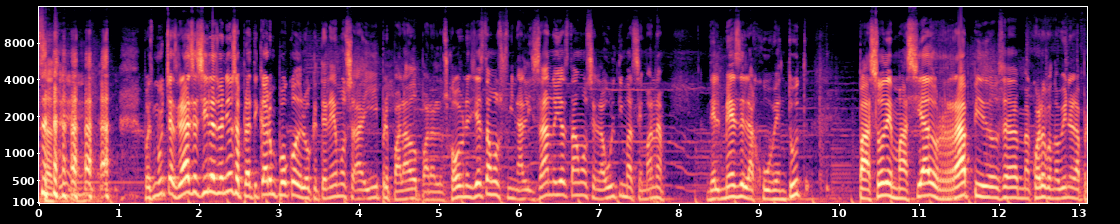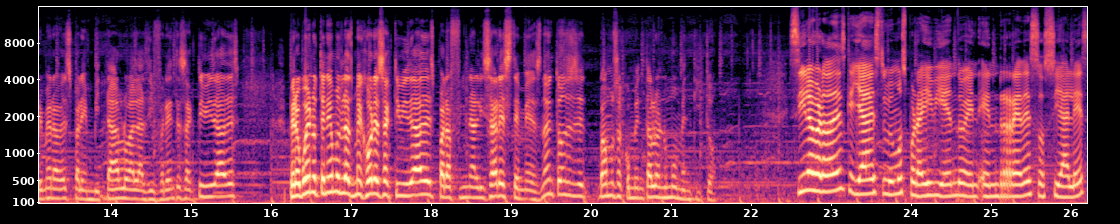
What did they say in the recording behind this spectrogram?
casa, Pues muchas gracias. Sí, les venimos a platicar un poco de lo que tenemos ahí preparado para los jóvenes. Ya estamos finalizando, ya estamos en la última semana del mes de la juventud. Pasó demasiado rápido, o sea, me acuerdo cuando vine la primera vez para invitarlo a las diferentes actividades. Pero bueno, tenemos las mejores actividades para finalizar este mes, ¿no? Entonces eh, vamos a comentarlo en un momentito. Sí, la verdad es que ya estuvimos por ahí viendo en, redes sociales,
